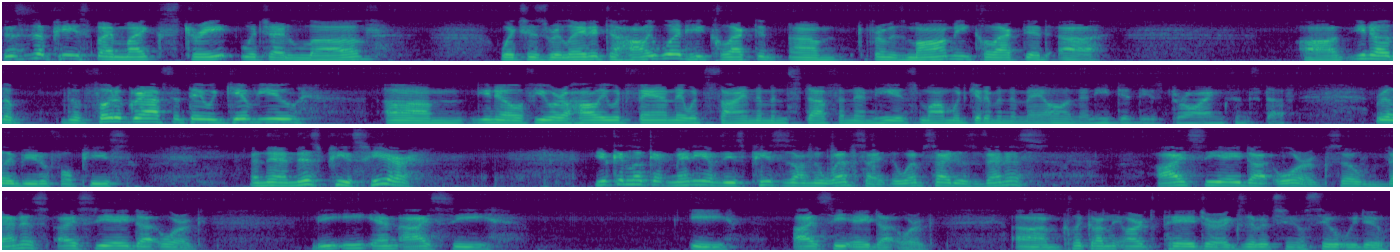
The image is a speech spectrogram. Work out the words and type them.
this is a piece by Mike Street, which I love, which is related to Hollywood. He collected um, from his mom. He collected, uh, uh, you know, the the photographs that they would give you. Um, you know, if you were a Hollywood fan, they would sign them and stuff, and then he, his mom would get them in the mail, and then he did these drawings and stuff. Really beautiful piece. And then this piece here, you can look at many of these pieces on the website. The website is veniceica.org. So VeniceICA.org. V E N I C E I C A.org. Um, click on the arts page or exhibits and you'll see what we do.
